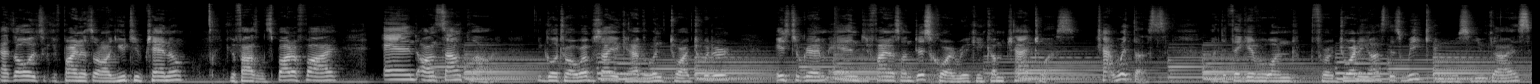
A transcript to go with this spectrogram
As always, you can find us on our YouTube channel. You can find us on Spotify and on SoundCloud. You go to our website. You can have the link to our Twitter, Instagram, and find us on Discord where you can come chat to us, chat with us. I'd like to thank everyone for joining us this week, and we'll see you guys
